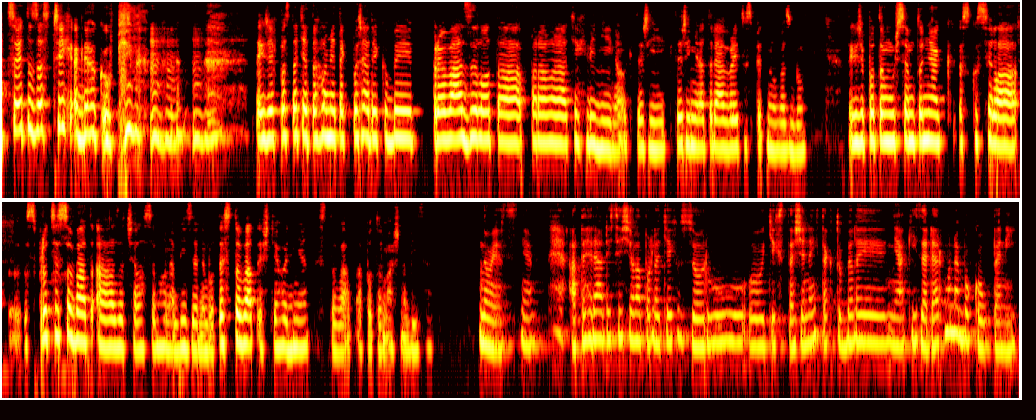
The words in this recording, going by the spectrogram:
a co je to za střih a kde ho koupím. Uh-huh, uh-huh. Takže v podstatě tohle mě tak pořád jakoby provázelo ta paralela těch lidí, no, kteří, kteří mi na to dávali tu zpětnou vazbu. Takže potom už jsem to nějak zkusila zprocesovat a začala jsem ho nabízet, nebo testovat ještě hodně, testovat a potom až nabízet. No jasně. A tehdy, když jsi žila podle těch vzorů těch stažených, tak to byly nějaký zadarmo nebo koupený?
